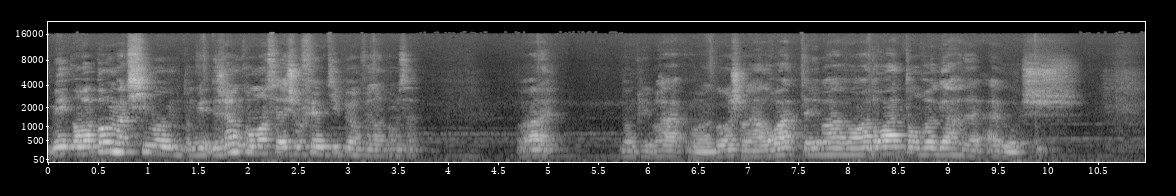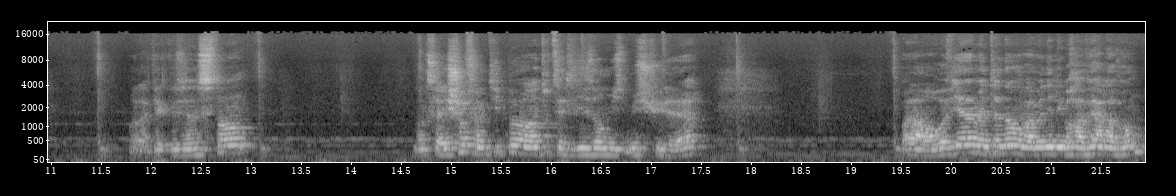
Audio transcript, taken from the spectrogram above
Mais on va pas au maximum. Donc déjà on commence à échauffer un petit peu en faisant comme ça. Voilà. Donc les bras vont à gauche, on regarde à droite, les bras vont à droite, on regarde à gauche. Voilà, quelques instants. Donc ça échauffe un petit peu hein, toute cette liaison musculaire. Voilà, on revient maintenant, on va mener les bras vers l'avant.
